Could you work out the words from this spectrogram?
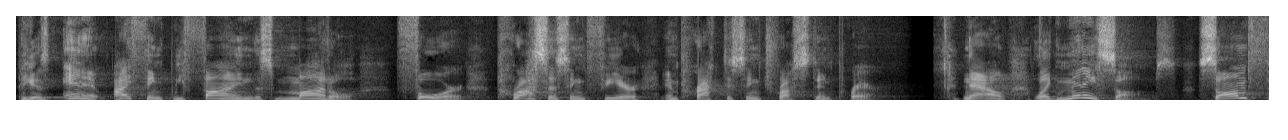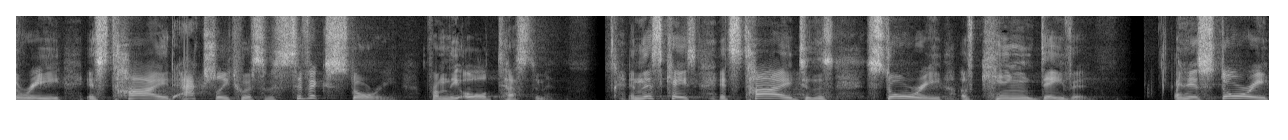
because in it, I think we find this model for processing fear and practicing trust in prayer. Now, like many Psalms, Psalm 3 is tied actually to a specific story from the Old Testament. In this case, it's tied to this story of King David. And his story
